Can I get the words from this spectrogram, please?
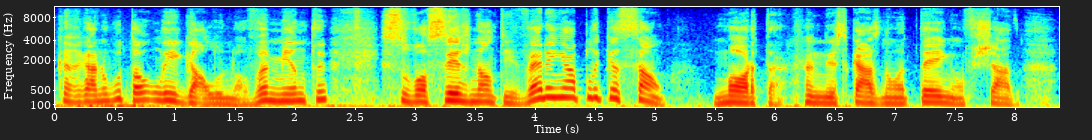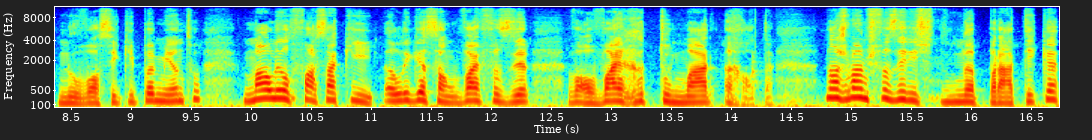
carregar no botão, ligá-lo novamente. Se vocês não tiverem a aplicação morta, neste caso não a tenham fechado no vosso equipamento, mal ele faça aqui a ligação, vai fazer, ou vai retomar a rota. Nós vamos fazer isto na prática,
